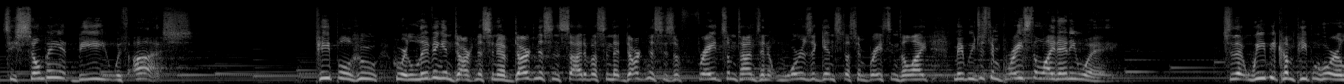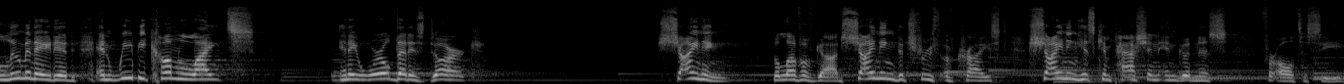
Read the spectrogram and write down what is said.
See, so may it be with us. People who, who are living in darkness and have darkness inside of us, and that darkness is afraid sometimes and it wars against us embracing the light. May we just embrace the light anyway so that we become people who are illuminated and we become lights in a world that is dark, shining the love of God, shining the truth of Christ, shining his compassion and goodness for all to see.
